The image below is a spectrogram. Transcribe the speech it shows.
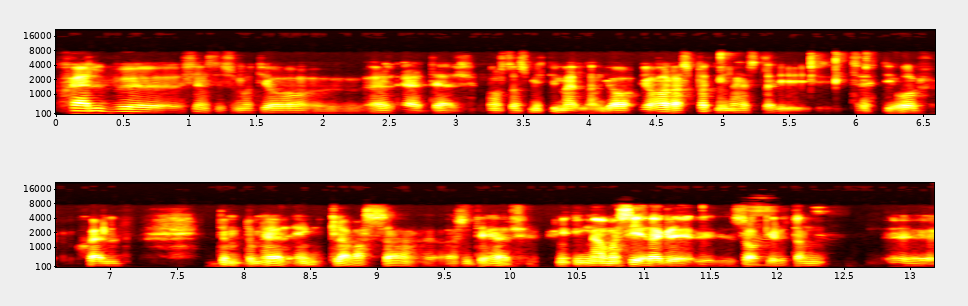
själv känns det som att jag är, är där någonstans mitt emellan. Jag, jag har raspat mina hästar i 30 år själv. De, de här enkla, vassa, alltså det här, inga avancerade saker mm. utan eh,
